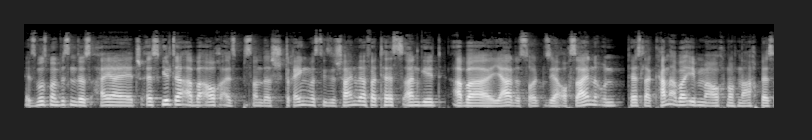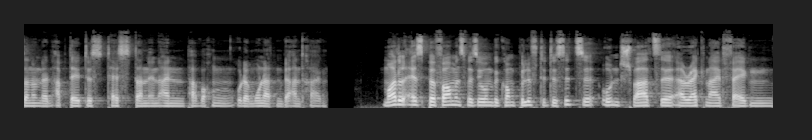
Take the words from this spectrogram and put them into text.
Jetzt muss man wissen, das IIHS gilt da aber auch als besonders streng, was diese Scheinwerfertests angeht. Aber ja, das sollten sie ja auch sein. Und Tesla kann aber eben auch noch nachbessern und ein Update des Tests dann in ein paar Wochen oder Monaten beantragen. Model S Performance Version bekommt belüftete Sitze und schwarze Arachnite Felgen.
